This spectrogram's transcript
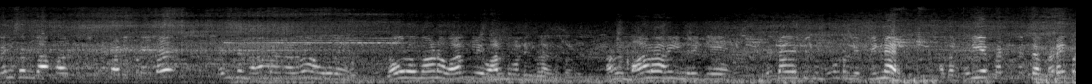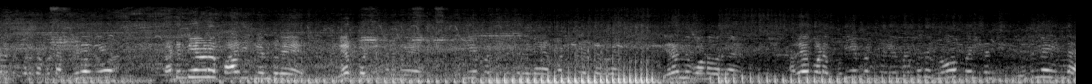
பென்ஷன் காப்பாற்றும் என்ற அடிப்படையில் பென்ஷன் வாங்குறதுனால தான் ஒரு கௌரவமான வாழ்க்கையை வாழ்ந்து கொண்டிருக்கிறார்கள். ஆனால் மாறாக இன்றைக்கு ரெண்டாயிரத்தி மூன்றுக்கு பின்னர் அந்த புதிய பென்ஷன் திட்டம் நடைமுறைப்படுத்தப்பட்ட பிறகு கடுமையான பாதிப்பு என்பது ஏற்பட்டிருக்கிறது. புதிய பென்ஷன் திட்டத்தில் இறந்து போனவர்கள் அதே போல புதிய பென்ஷன் ஸ்கீம் என்பது நோ பென்ஷன் எதுவுமே இல்லை.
